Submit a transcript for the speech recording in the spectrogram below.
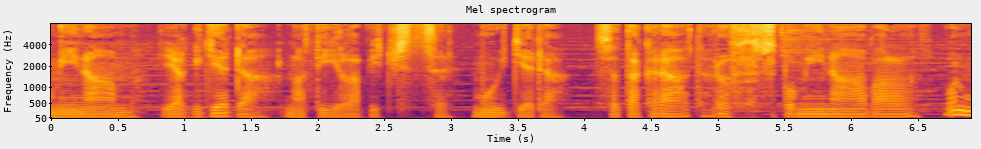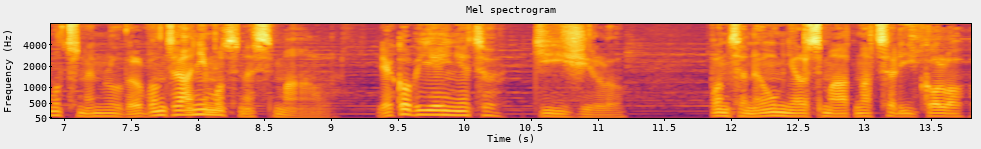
Vzpomínám, jak děda na té lavičce, můj děda, se tak rád rozpomínával. On moc nemluvil, on se ani moc nesmál. Jako by jej něco tížilo. On se neuměl smát na celý kolo,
